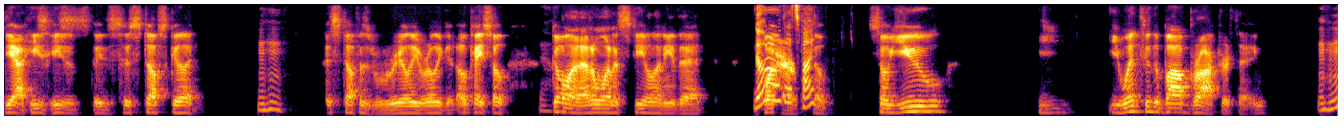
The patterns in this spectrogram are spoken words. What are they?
Yeah, he's he's, he's his stuff's good. hmm His stuff is really really good. Okay, so Yeah. go on. I don't want to steal any of that. No, no, that's fine. So, so you, you you went through the Bob Proctor thing, Mm-hmm.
